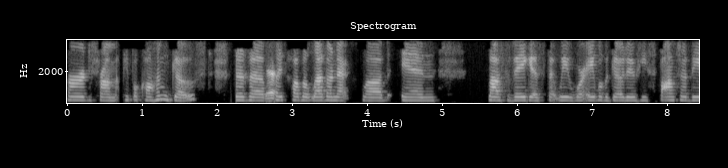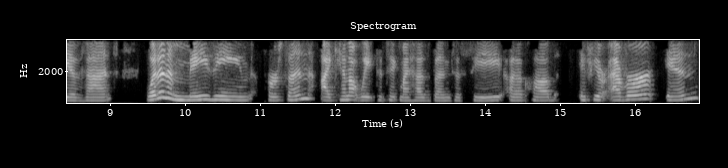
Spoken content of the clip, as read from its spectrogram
heard from people call him Ghost. There's a yes. place called the Leatherneck Club in Las Vegas that we were able to go to. He sponsored the event. What an amazing person. I cannot wait to take my husband to see a club. If you're ever in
